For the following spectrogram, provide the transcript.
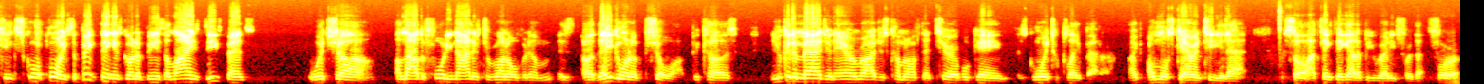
can score points. The big thing is going to be is the Lions defense, which uh, allowed the 49ers to run over them. Is are they going to show up? Because you can imagine Aaron Rodgers coming off that terrible game is going to play better. I almost guarantee you that. So I think they got to be ready for that for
